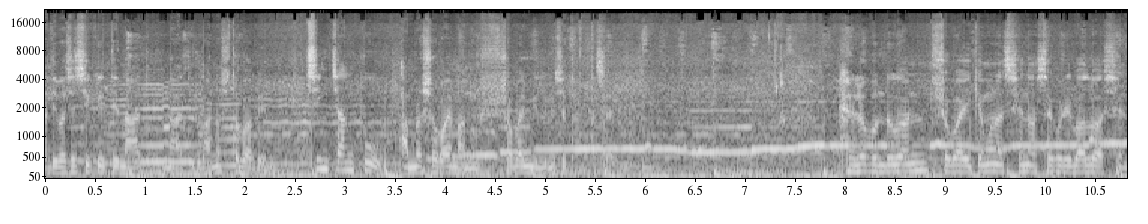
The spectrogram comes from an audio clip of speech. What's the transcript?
আদিবাসী স্বীকৃতি না না দিলে মানুষ তো পাবেন। চিং চাংপু আমরা সবাই মানুষ, সবাই মিলেমিশে থাকতে চাই। হ্যালো বন্ধুগণ, সবাই কেমন আছেন? আশা করি ভালো আছেন।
